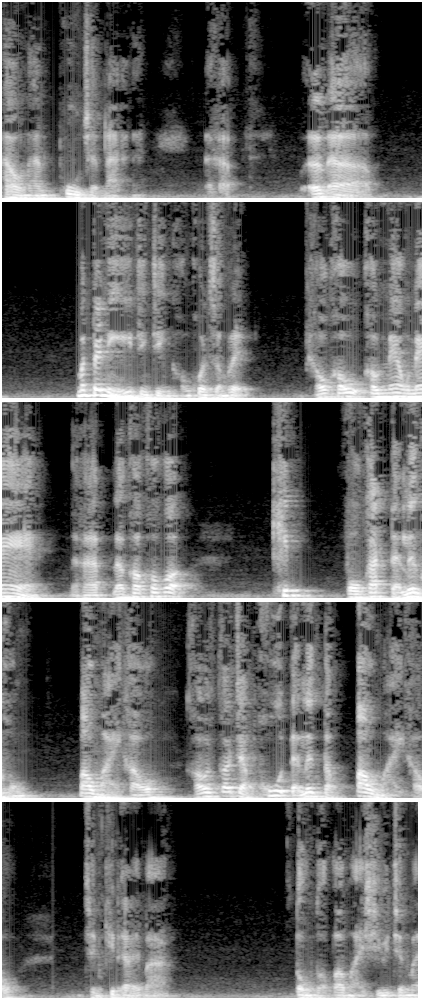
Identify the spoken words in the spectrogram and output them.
เท่านั้นผู้ชนะนะครับเอ่อมันเป็นอย่างนี้จริง ๆ ของคนสำเร็จเขาเขาเขาแน่วแน่นะครับ แล้วเขาเขาก็คิดโฟกัสแต่เรื่องของเป้าหมายเขาเขาก็จะพูดแต่เรื่องต่อเป้าหมายเขาฉันคิดอะไรบ้างตรงต่อเป้าหมายชีวิตฉันไหม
